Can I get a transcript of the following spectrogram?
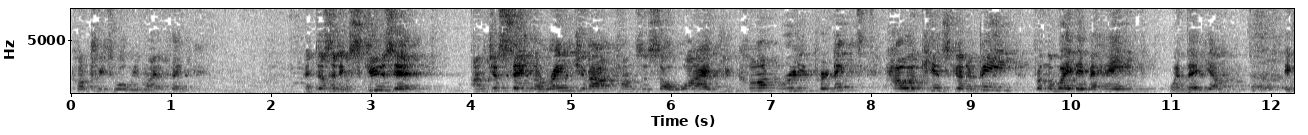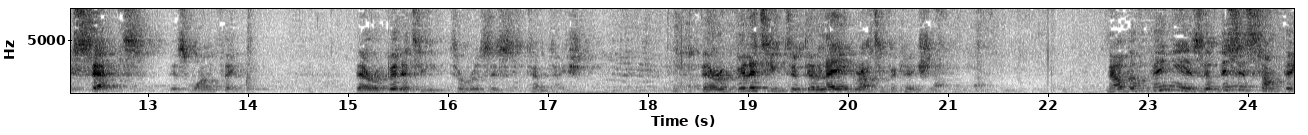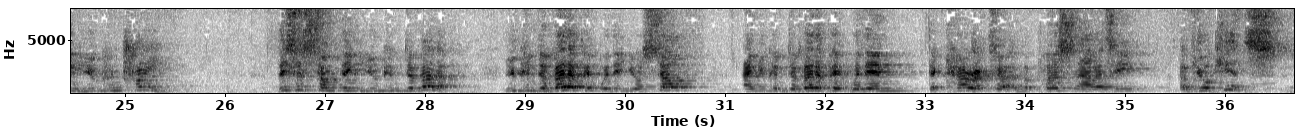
contrary to what we might think. It doesn't excuse it. I'm just saying the range of outcomes are so wide, you can't really predict how a kid's going to be from the way they behave when they're young. Except this one thing their ability to resist temptation, their ability to delay gratification. Now, the thing is that this is something you can train. This is something you can develop. You can develop it within yourself and you can develop it within the character and the personality of your kids.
